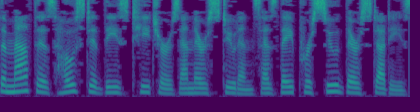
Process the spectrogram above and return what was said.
The Mathas hosted these teachers and their students as they pursued their studies.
